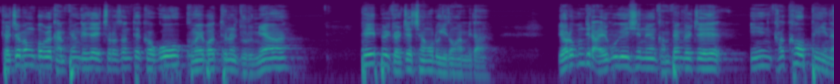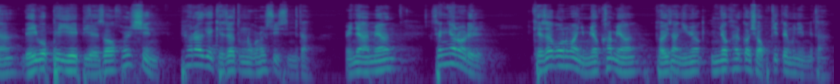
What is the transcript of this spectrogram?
결제 방법을 간편 계좌이체로 선택하고 구매 버튼을 누르면 페이플 결제 창으로 이동합니다. 여러분들이 알고 계시는 간편 결제인 카카오페이나 네이버페이에 비해서 훨씬 편하게 계좌 등록을 할 수 있습니다. 왜냐하면 생년월일, 계좌번호만 입력하면 더 이상 입력, 입력 할 것이 없기 때문입니다.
